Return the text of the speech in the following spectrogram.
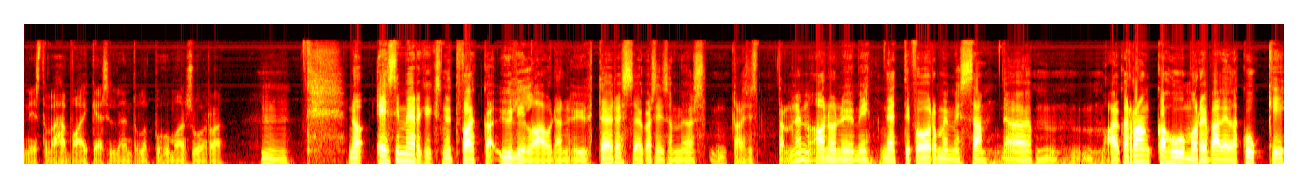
niistä on vähän vaikea silleen tulla puhumaan suoraan. Hmm. No esimerkiksi nyt vaikka Ylilaudan yhteydessä, joka siis on myös, tai siis tämmöinen anonyymi nettifoorumi, missä ö, aika rankka huumori välillä kukkii,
